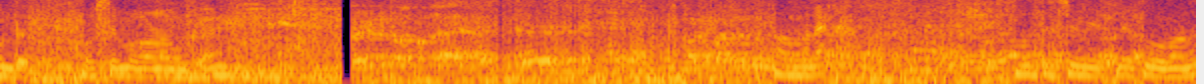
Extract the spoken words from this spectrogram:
ഉണ്ട്. കുറച്ച് കാണാം നമുക്ക്. അങ്ങനെ നമ്മൾ തിരിച്ച് വീട്ടിലേക്ക് പോവാണ്.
